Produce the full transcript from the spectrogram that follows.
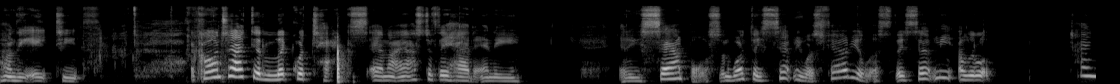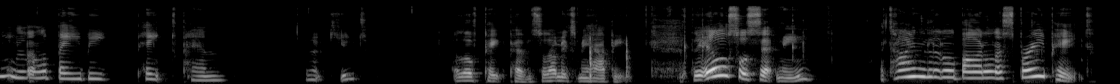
On the 18th. I contacted Liquitex and I asked if they had any any samples. And what they sent me was fabulous. They sent me a little tiny little baby paint pen. Isn't it cute? I love paint pens, so that makes me happy. They also sent me a tiny little bottle of spray paint.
